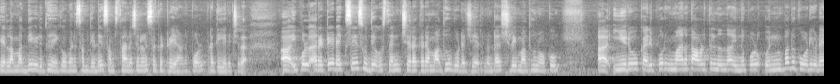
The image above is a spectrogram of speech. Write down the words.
കേരള മദ്യവിരുദ്ധ ഏകോപന സമിതിയുടെ സംസ്ഥാന ജനറൽ സെക്രട്ടറിയാണ് ഇപ്പോൾ പ്രതികരിച്ചത്. ഇപ്പോൾ റിട്ടയർഡ് എക്സൈസ് ഉദ്യോഗസ്ഥൻ ചിറക്കര മധു കൂടെ ചേരുന്നുണ്ട്. ശ്രീ മധു നോക്കൂ. ഈ ഒരു കരിപ്പൂർ വിമാനത്താവളത്തിൽ നിന്ന് ഇന്നിപ്പോൾ ഒൻപത് കോടിയുടെ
